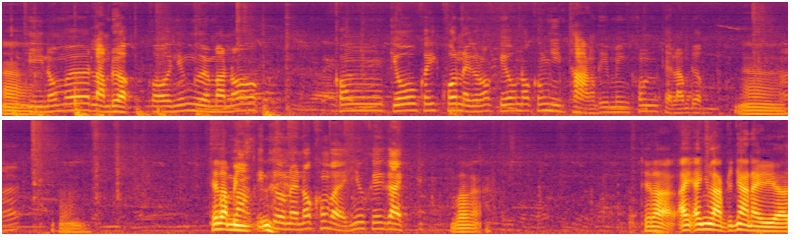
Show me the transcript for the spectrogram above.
à thì nó mới làm được còn những người mà nó không kiểu cái khuôn này nó kiểu nó không nhìn thẳng thì mình không thể làm được à đấy. vâng. Thế là mình làm cái tường này nó không phải như cái gạch vâng ạ. Thế là anh anh làm cái nhà này à,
